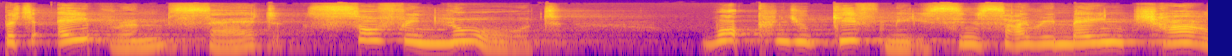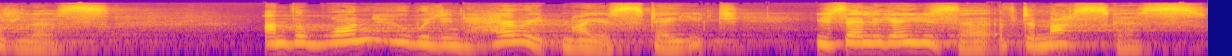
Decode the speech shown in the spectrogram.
But Abram said, Sovereign Lord, what can you give me since I remain childless? And the one who will inherit my estate is Eliezer of Damascus.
